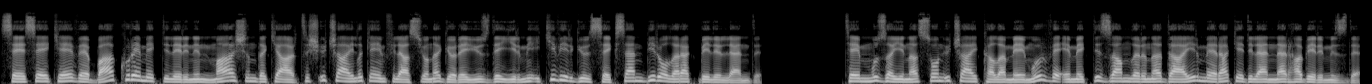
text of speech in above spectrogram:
SSK ve Bağkur emeklilerinin maaşındaki artış 3 aylık enflasyona göre %22,81 olarak belirlendi. Temmuz ayına son 3 ay kala memur ve emekli zamlarına dair merak edilenler haberimizde.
